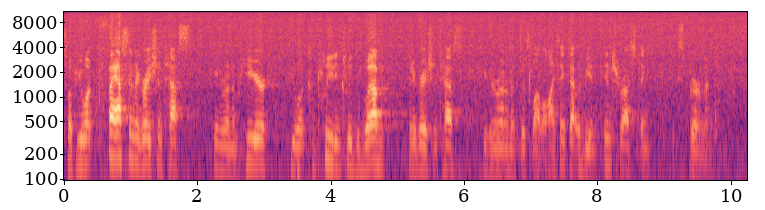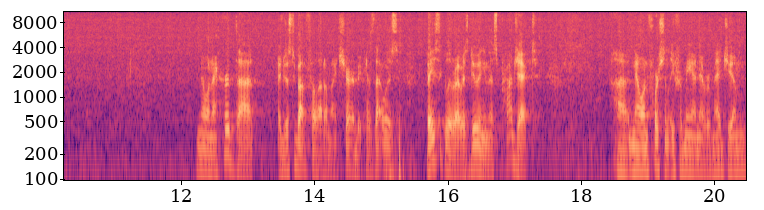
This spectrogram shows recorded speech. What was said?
So if you want fast integration tests, you can run them here. If you want complete include the web integration tests, you can run them at this level. I think that would be an interesting experiment. Know, when I heard that, I just about fell out of my chair because that was basically what I was doing in this project. Uh, now, unfortunately for me, I never met Jim,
